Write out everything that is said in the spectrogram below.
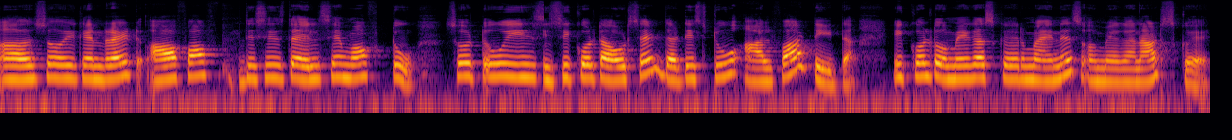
Uh, so, you can write half of this is the LCM of 2. So, 2 is, is equal to outside that is 2 alpha theta equal to omega square minus omega naught square.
